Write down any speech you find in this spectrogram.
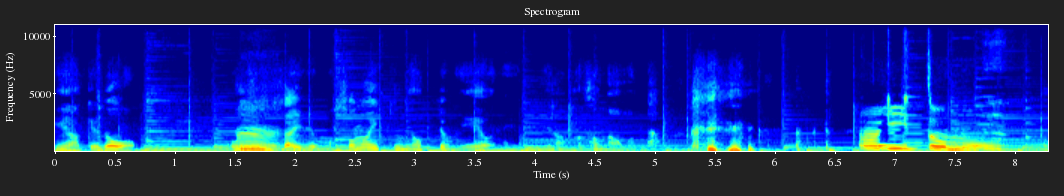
うんやけど50歳でもその域に乗ってもええよねってなんかそんな思った。あ、いいと思う。そ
